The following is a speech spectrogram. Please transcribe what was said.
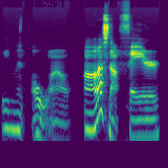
Cleveland. Oh wow. Oh, that's not fair.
